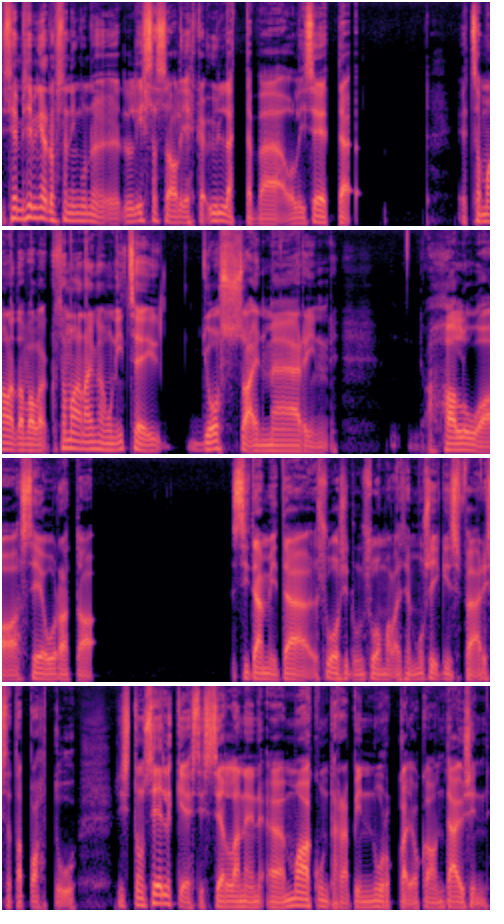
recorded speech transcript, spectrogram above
se, se, mikä tuossa niin listassa oli ehkä yllättävää, oli se, että, että samalla tavalla, samaan aikaan kun itse jossain määrin haluaa seurata sitä, mitä suositun suomalaisen musiikin sfäärissä tapahtuu, niin sitten on selkeästi sellainen maakuntaräpin nurkka, joka on täysin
